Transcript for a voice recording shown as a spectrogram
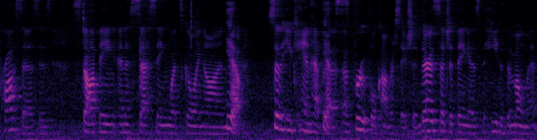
process is stopping and assessing what's going on Yeah. so that you can have Yes. a, a fruitful conversation. There is such a thing as the heat of the moment.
